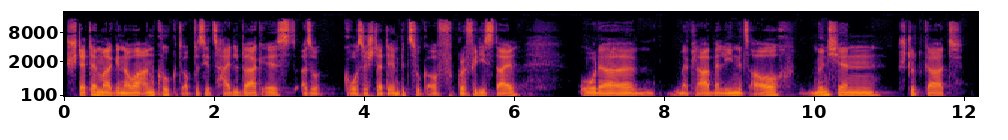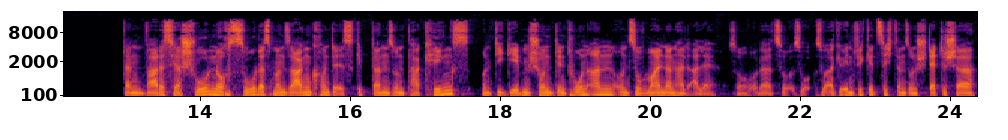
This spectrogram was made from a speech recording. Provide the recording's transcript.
Städte mal genauer anguckt, ob das jetzt Heidelberg ist, also große Städte in Bezug auf Graffiti-Style oder, na klar, Berlin jetzt auch, München, Stuttgart, dann war das ja schon noch so, dass man sagen konnte, es gibt dann so ein paar Kings und die geben schon den Ton an und so malen dann halt alle. So, oder so, so, so entwickelt sich dann so ein städtischer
